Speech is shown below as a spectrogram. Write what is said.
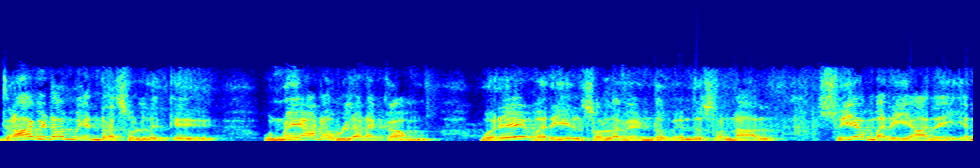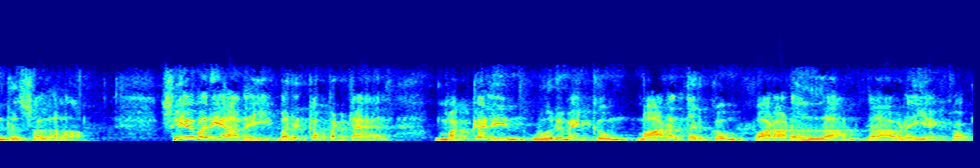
திராவிடம் என்ற சொல்லுக்கு உண்மையான உள்ளடக்கம் ஒரே வரியில் சொல்ல வேண்டும் என்று சொன்னால் சுயமரியாதை என்று சொல்லலாம். சுயமரியாதை மறுக்கப்பட்ட மக்களின் உரிமைக்கும் மானத்திற்கும் போராடுவதுதான் திராவிட இயக்கம்.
